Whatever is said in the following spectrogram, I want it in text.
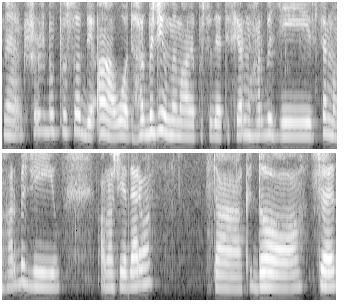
Так, що ж би посадити? А, от, гарбузів ми мали посадити. Ферму гарбузів, ферму гарбузів. А в нас є дерево? Так, да, це,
